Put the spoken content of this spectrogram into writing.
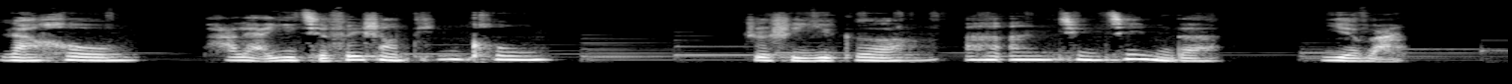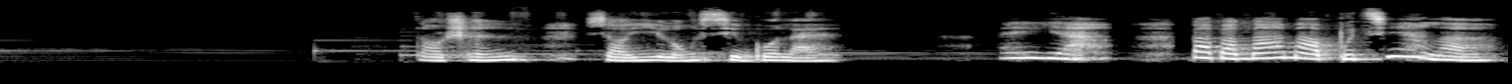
然后他俩一起飞上天空，这是一个安安静静的夜晚。早晨，小翼龙醒过来。哎呀，爸爸妈妈不见了，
